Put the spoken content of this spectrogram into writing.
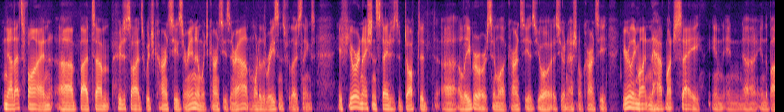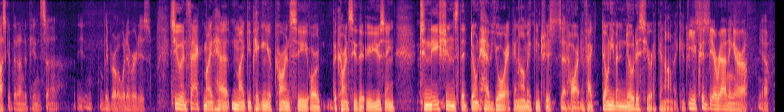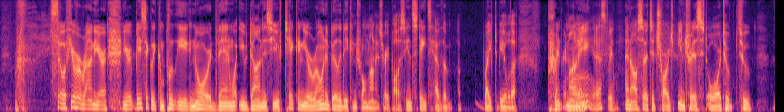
Now that's fine, uh, but um, who decides which currencies are in and which currencies are out, and what are the reasons for those things? If you're a nation state who's adopted uh, a libra or a similar currency as your as your national currency, you really mightn't have much say in in uh, in the basket that underpins uh, Libra or whatever it is. So you, in fact, might have might be picking your currency or the currency that you're using to nations that don't have your economic interests at heart. In fact, don't even notice your economic interests. You could be a rounding error. Yeah. So if you're a rounding error, you're basically completely ignored. Then what you've done is you've taken your own ability to control monetary policy, and states have the uh, right to be able to print, print money, money, Yes, we and also to charge interest or to to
